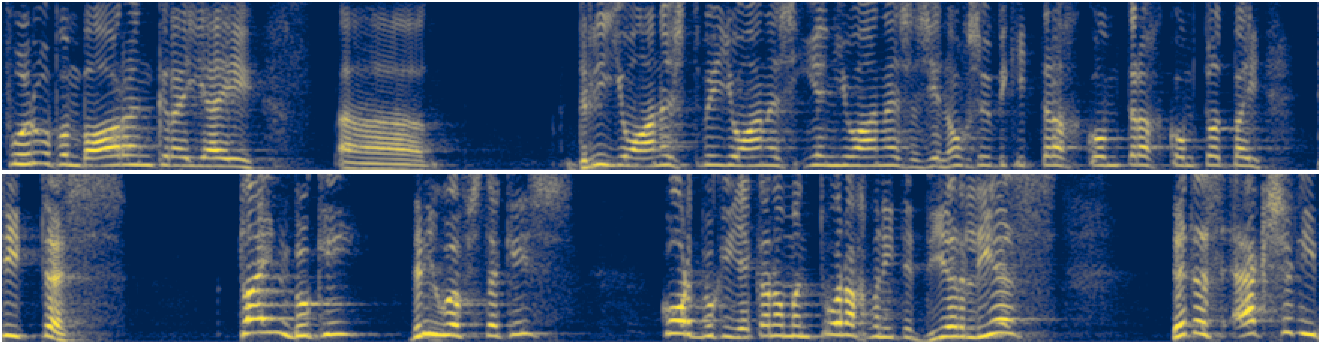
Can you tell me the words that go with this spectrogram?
voor Openbaring kry jy uh 3 Johannes, 2 Johannes, 1 Johannes, as jy nog so 'n bietjie terugkom, terugkom tot by Titus. Klein boekie, 3 hoofstukkies. Kort boekie, jy kan hom in 20 minute deurlees. Dit is actually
